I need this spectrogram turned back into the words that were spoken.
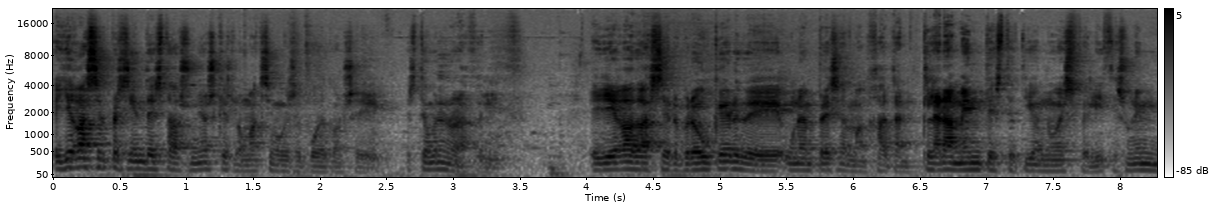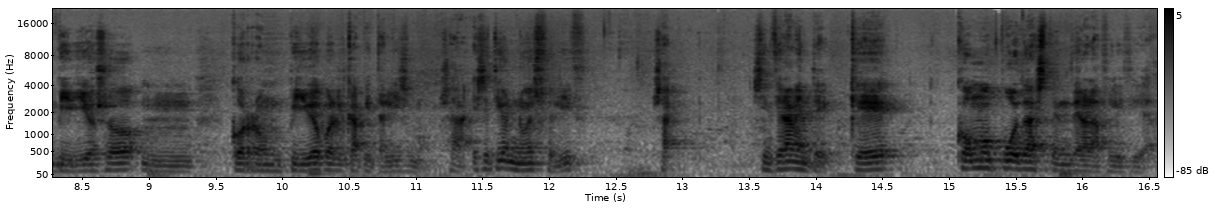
he llegado a ser presidente de Estados Unidos, que es lo máximo que se puede conseguir. Este hombre no era feliz. He llegado a ser broker de una empresa en Manhattan. Claramente este tío no es feliz, es un envidioso mm, corrompido por el capitalismo. O sea, ese tío no es feliz. O sea, sinceramente, ¿qué ¿cómo puedo ascender a la felicidad?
